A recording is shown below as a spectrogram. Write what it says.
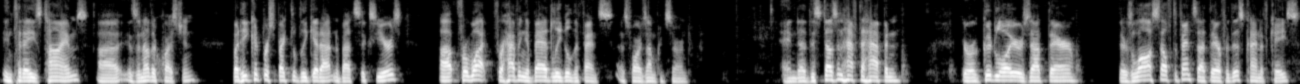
in today's times uh, is another question, but he could prospectively get out in about six years. Uh, for what? For having a bad legal defense, as far as I'm concerned. And uh, this doesn't have to happen. There are good lawyers out there. There's law self defense out there for this kind of case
